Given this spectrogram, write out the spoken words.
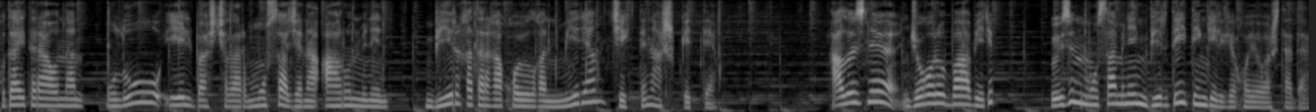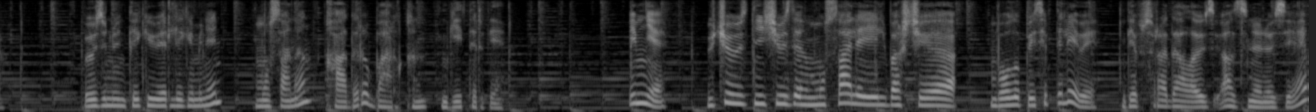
кудай тарабынан улуу эл башчылар муса жана арун менен бир катарга коюлган мириам чектен ашып кетти. Ал өзүнө жогору баа берип өзүн муса менен бирдей деңгээлге кое баштады. Өзүнүн тегиберлиги менен мусанын кадыр баркын кетирди. Эмне үчөөбүздүн ичибизден муса эле эл башчы болуп эсептелеби? деп сурады ал өзүнөн өзү э?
